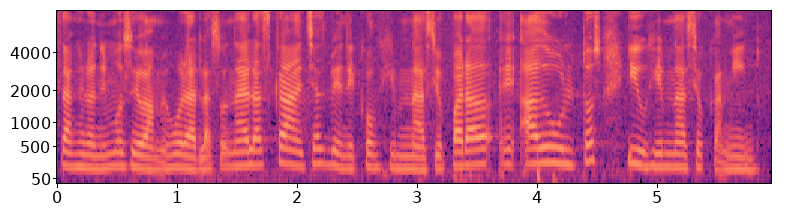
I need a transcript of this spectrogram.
San Jerónimo se va a mejorar la zona de las canchas, viene con gimnasio para eh, adultos y un gimnasio canino.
